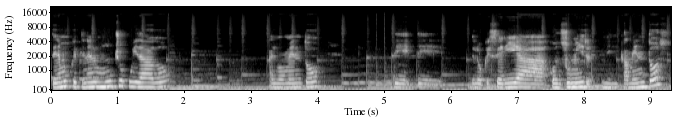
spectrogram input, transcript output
tenemos que tener mucho cuidado al momento de, lo que sería consumir medicamentos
